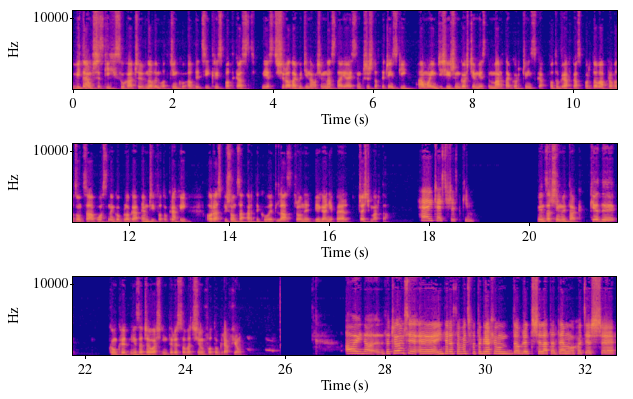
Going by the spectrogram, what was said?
Witam wszystkich słuchaczy w nowym odcinku audycji Chris Podcast. Jest środa, godzina 18. Ja jestem Krzysztof Tyczyński, a moim dzisiejszym gościem jest Marta Gorczyńska, fotografka sportowa prowadząca własnego bloga MG Fotografii oraz pisząca artykuły dla strony bieganie.pl. Cześć Marta. Hej, cześć wszystkim. Więc zacznijmy tak. Kiedy konkretnie zaczęłaś interesować się fotografią? Oj, no, zaczęłam się e, interesować fotografią dobre trzy lata temu, chociaż e,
